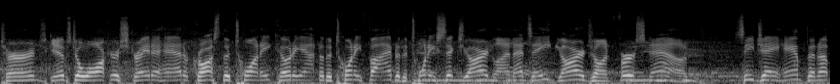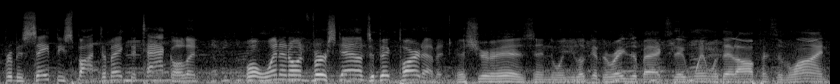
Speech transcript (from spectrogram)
Turns, gives to Walker straight ahead across the 20. Cody out to the 25 to the 26 yard line. That's eight yards on first down. C.J. Hampton up from his safety spot to make the tackle. And, well, winning on first down's a big part of it. It sure is. And when you look at the Razorbacks, they win with that offensive line.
